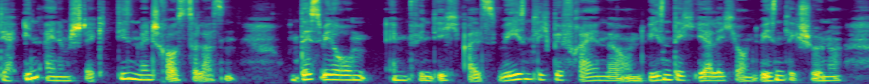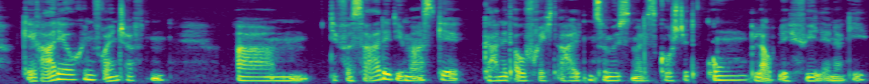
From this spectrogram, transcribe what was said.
der in einem steckt, diesen Mensch rauszulassen. Und das wiederum empfinde ich als wesentlich befreiender und wesentlich ehrlicher und wesentlich schöner, gerade auch in Freundschaften, ähm, die Fassade, die Maske gar nicht aufrechterhalten zu müssen, weil es kostet unglaublich viel Energie.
